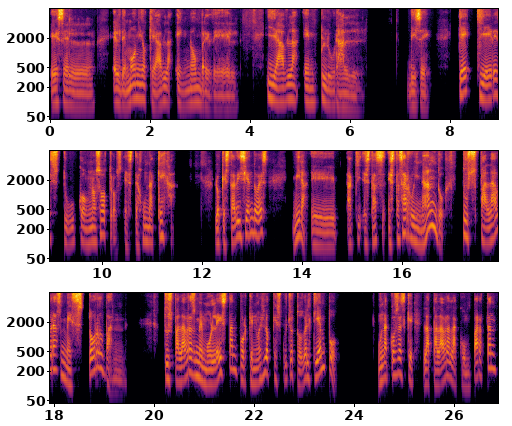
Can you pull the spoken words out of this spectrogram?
es el, el demonio que habla en nombre de él y habla en plural. Dice, ¿qué quieres tú con nosotros? Esta es una queja. Lo que está diciendo es, mira, eh, aquí estás, estás arruinando, tus palabras me estorban, tus palabras me molestan porque no es lo que escucho todo el tiempo. Una cosa es que la palabra la compartan,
